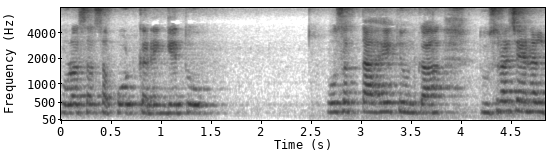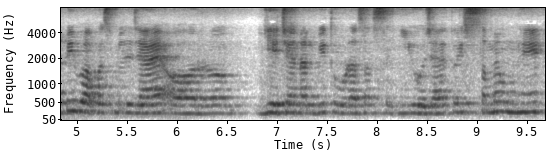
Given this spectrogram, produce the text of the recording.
थोड़ा सा सपोर्ट करेंगे तो हो सकता है कि उनका दूसरा चैनल भी वापस मिल जाए और ये चैनल भी थोड़ा सा सही हो जाए। तो इस समय उन्हें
